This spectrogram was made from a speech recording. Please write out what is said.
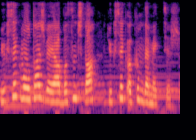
Yüksek voltaj veya basınç da yüksek akım demektir.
